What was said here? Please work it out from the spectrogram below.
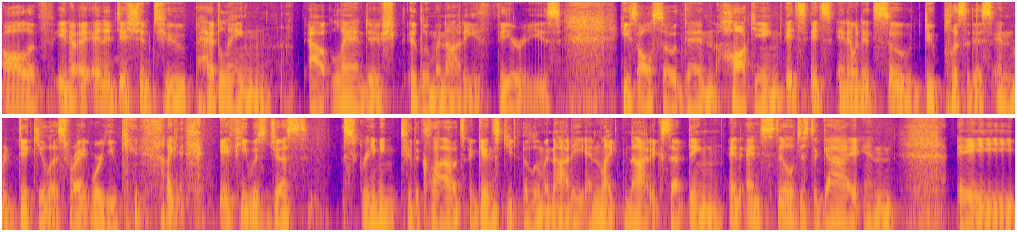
all of, you know, in addition to peddling outlandish Illuminati theories, he's also then hawking. It's, it's, you know, and it's so duplicitous and ridiculous, right? Where you can, like, if he was just screaming to the clouds against Illuminati and like not accepting, and, and still just a guy in a,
